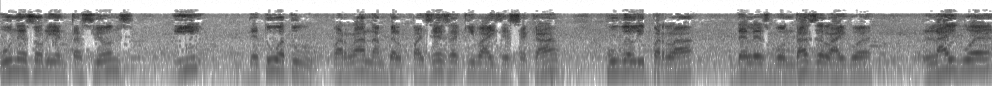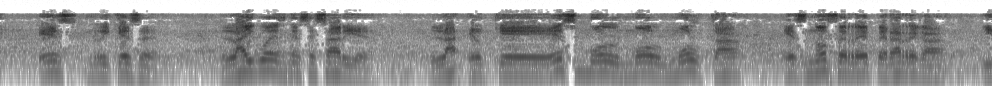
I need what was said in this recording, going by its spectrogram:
unes orientacions i de tu a tu, parlant amb el pagès aquí baix de secar, puga-li parlar de les bondats de l'aigua. L'aigua és riquesa, l'aigua és necessària. La, el que és molt, molt, molt car és no fer res per a regar i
